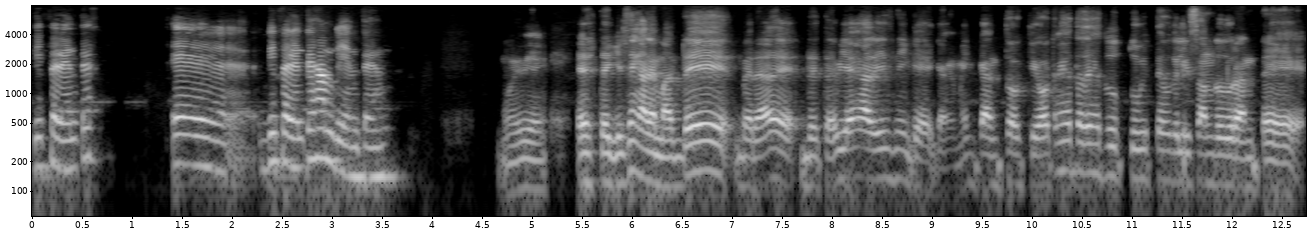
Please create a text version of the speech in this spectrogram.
diferentes, eh, diferentes ambientes. Muy bien. Este, dicen, además de, ¿verdad? De, este viaje a Disney que, a mí me encantó, ¿qué otras estrategias tú estuviste utilizando durante,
